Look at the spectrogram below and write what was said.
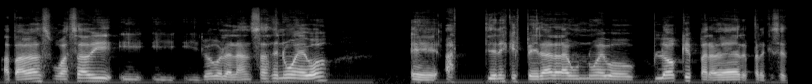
apagás Wasabi y, luego la lanzás de nuevo, tienes que esperar a un nuevo bloque para ver, para que se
